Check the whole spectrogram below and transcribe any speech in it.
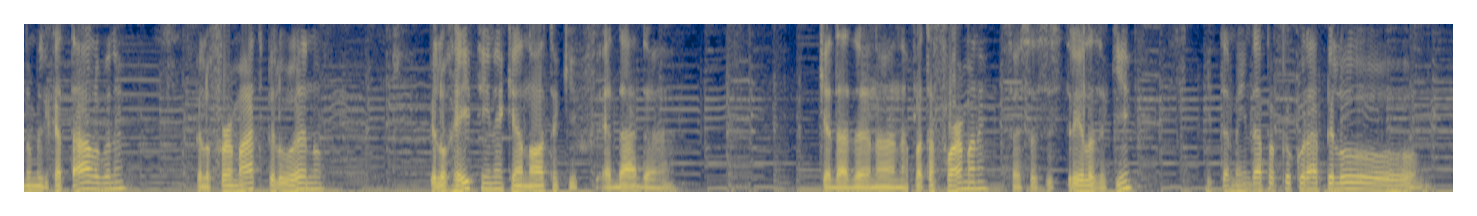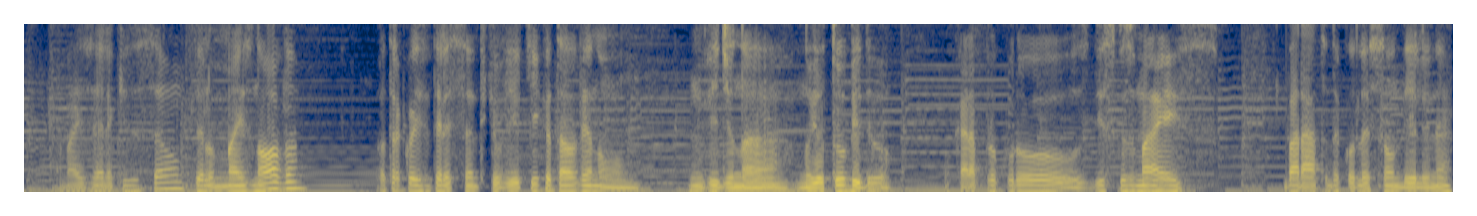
número de catálogo, né? Pelo formato, pelo ano, pelo rating, né? Que é a nota que é dada que é dada na, na plataforma, né? São essas estrelas aqui. E também dá para procurar pelo mais velha aquisição, pelo mais nova. Outra coisa interessante que eu vi aqui, que eu estava vendo um, um vídeo na, no YouTube do o cara procurou os discos mais barato da coleção dele, né?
